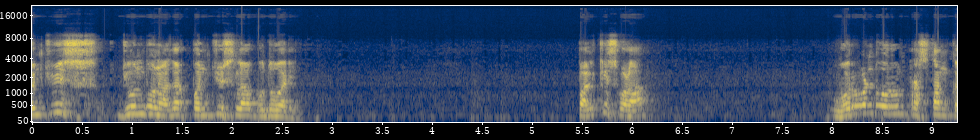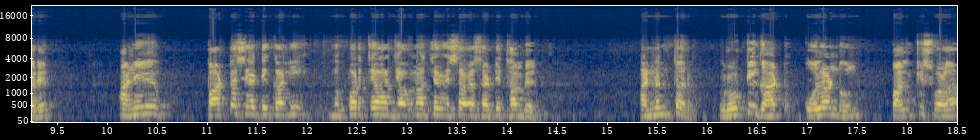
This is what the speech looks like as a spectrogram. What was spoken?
पंचवीस जून दोन हजार पंचवीसला बुधवारी पालखी सोहळा वरवंडवरून प्रस्थान करेल आणि पाटस या ठिकाणी दुपारच्या जेवणाच्या विसाव्यासाठी थांबेल. आणि नंतर रोटी घाट ओलांडून पालखी सोहळा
